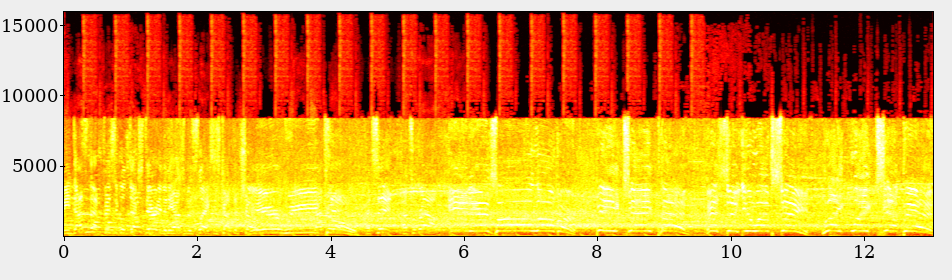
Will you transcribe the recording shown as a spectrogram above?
mean, that's that physical dexterity that he has with his legs. He's got the choke. Here we That's go. it. That's it. That's a wrap. It is all over. BJ Penn is the UFC lightweight champion.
